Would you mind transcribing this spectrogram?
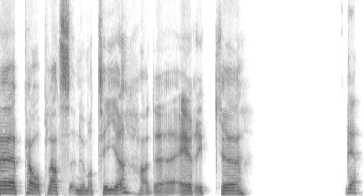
Eh, på plats nummer 10 hade Erik. Eh, Rätt.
